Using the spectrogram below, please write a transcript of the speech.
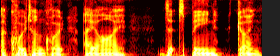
a quote unquote AI that's been going,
